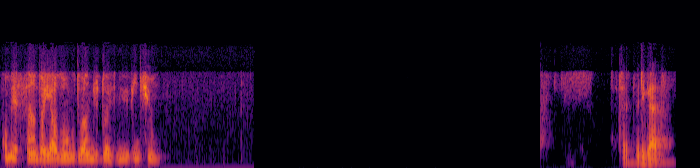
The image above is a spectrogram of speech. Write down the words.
começando aí ao longo do ano de 2021. Certo, obrigado.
